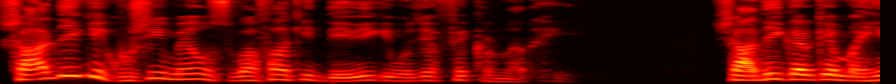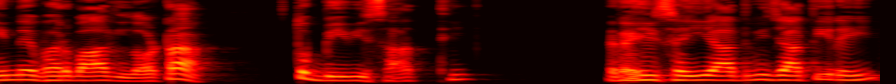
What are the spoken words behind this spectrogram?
शादी की खुशी में उस वफा की देवी की मुझे फ़िक्र न रही। शादी करके महीने भर बाद लौटा तो बीवी साथ थी। रही सही आदमी जाती रही।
